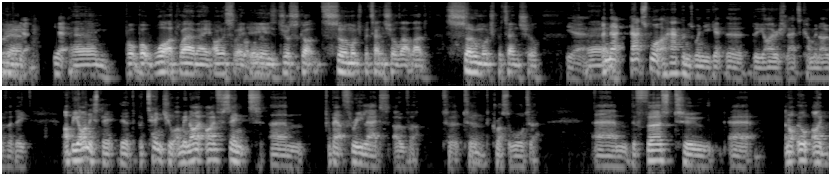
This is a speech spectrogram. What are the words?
Yeah. Yeah. Yeah. Um, but but what a player, mate! Honestly, he's just got so much potential. That lad, so much potential. Yeah, Um, and that that's what happens when you get the the Irish lads coming over. The I'll be honest, the, the, the potential. I mean, I, I've sent um, about three lads over to to, Hmm. to cross the water. Um, the first two, uh, and I, I,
